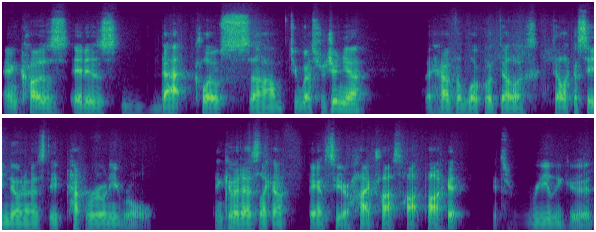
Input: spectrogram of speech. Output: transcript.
And because it is that close um, to West Virginia, they have the local deli- delicacy known as the pepperoni roll. Think of it as like a fancier high class Hot Pocket. It's really good.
